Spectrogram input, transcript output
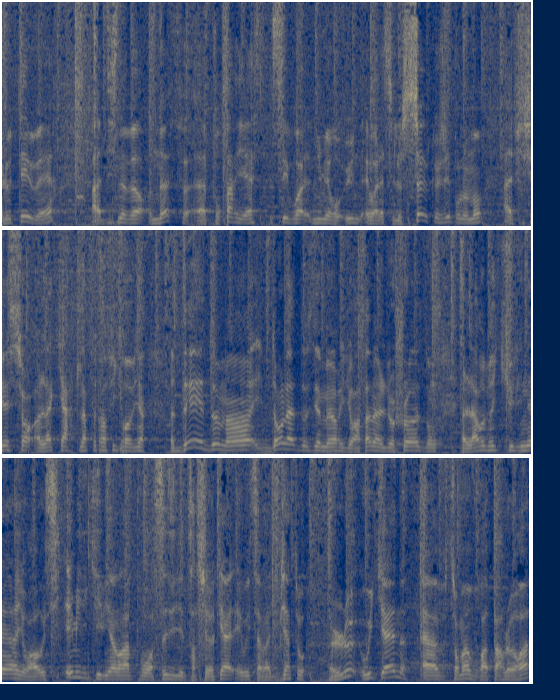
le TER à 19h09 euh, pour Paris-Est, c'est voie numéro 1 et voilà c'est le seul que j'ai pour le moment affiché sur la carte. L'infotrafic revient dès demain, dans la deuxième heure il y aura pas mal de choses, donc la rubrique culinaire, il y aura aussi Émilie qui viendra pour ses idées de sortie locale. Et oui ça va être bientôt le week-end, Euh, sûrement on vous reparlera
